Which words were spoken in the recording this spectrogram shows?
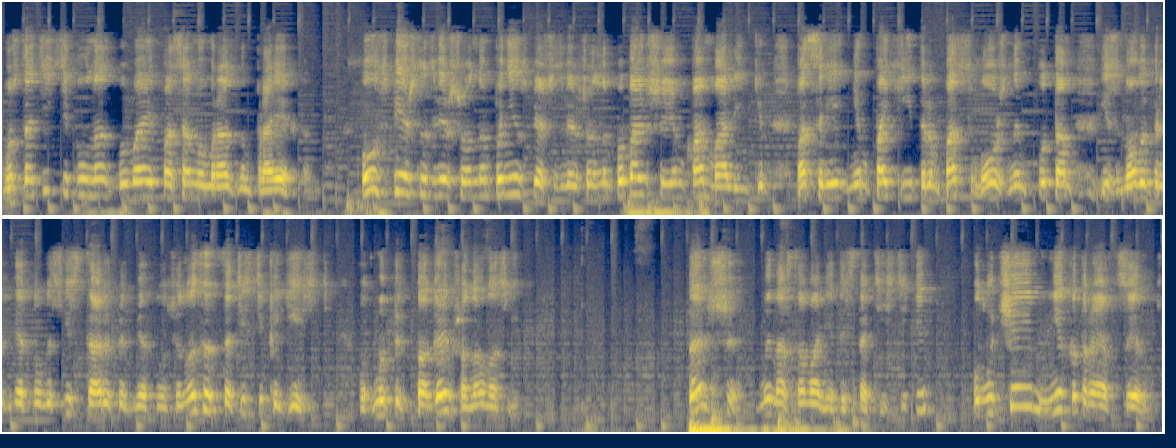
Но статистика у нас бывает по самым разным проектам. По успешно завершенным, по неуспешно завершенным, по большим, по маленьким, по средним, по хитрым, по сложным, по там из новый предмет, новый, из старый предмет. новый. У нас эта статистика есть. Вот мы предполагаем, что она у нас есть. Дальше мы на основании этой статистики получаем некоторые оценки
